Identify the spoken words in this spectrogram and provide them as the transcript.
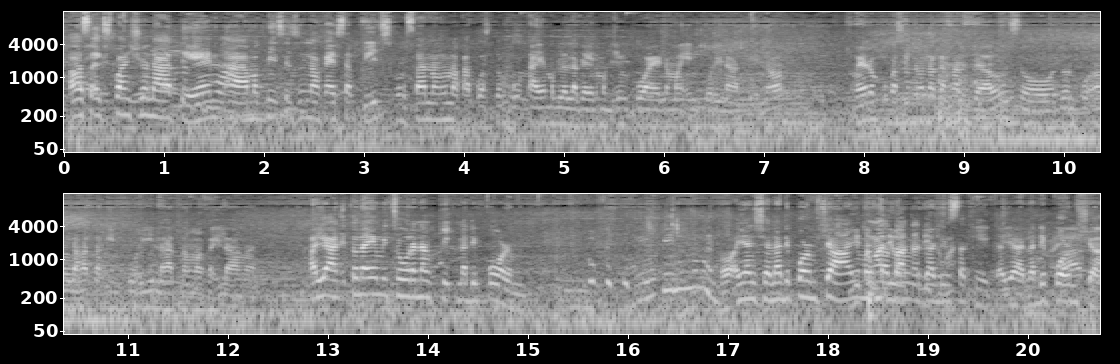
Ah, sa expansion natin, ah, mag-message na lang kayo sa page kung saan ang nakapost po tayo maglalagay na mag-inquire ng mga inquiry natin, no? Mayroon po kasi doon nag-handle, so doon po ang lahat ng inquiry, lahat ng mga kailangan. Ayan, ito na yung itsura ng cake na deformed. Okay lang naman. Oh, ayan siya, na-deform siya. Yung Dito nga, mga Diwata, tatang dito nga. sa cake. Ayan, na-deform siya.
